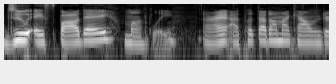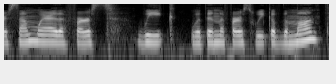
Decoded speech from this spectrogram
do a spa day monthly. All right. I put that on my calendar somewhere the first week within the first week of the month,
